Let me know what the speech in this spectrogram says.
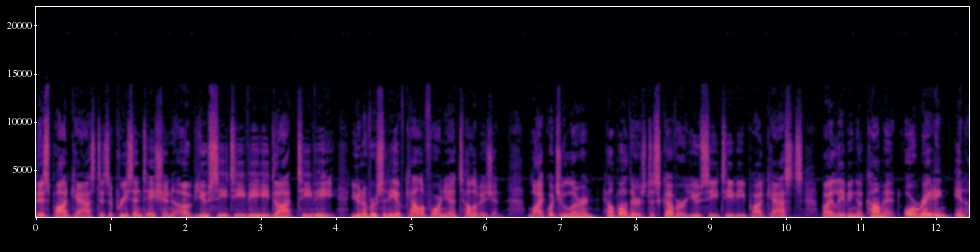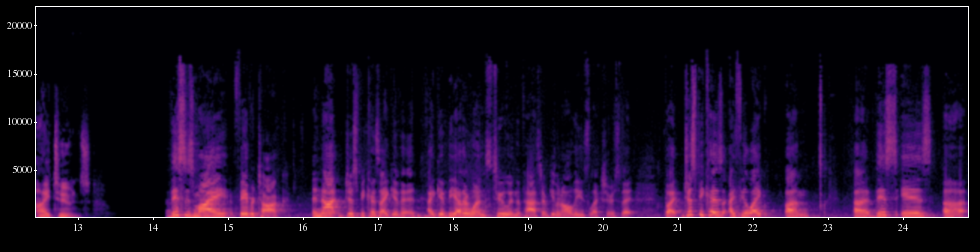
This podcast is a presentation of UCTV.tv, University of California Television. Like what you learn, help others discover UCTV podcasts by leaving a comment or rating in iTunes. This is my favorite talk, and not just because I give it. I give the other ones too in the past. I've given all these lectures, but, but just because I feel like um, uh, this is uh,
